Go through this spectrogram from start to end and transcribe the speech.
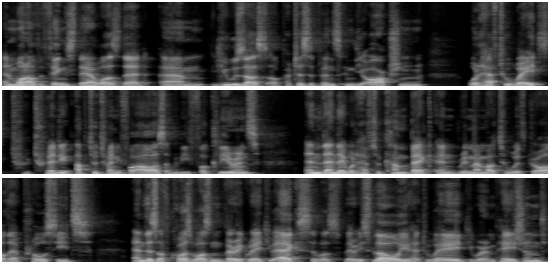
And one of the things there was that um, users or participants in the auction would have to wait 20, up to 24 hours, I believe, for clearance. And then they would have to come back and remember to withdraw their proceeds. And this, of course, wasn't very great UX. It was very slow. You had to wait. You were impatient.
